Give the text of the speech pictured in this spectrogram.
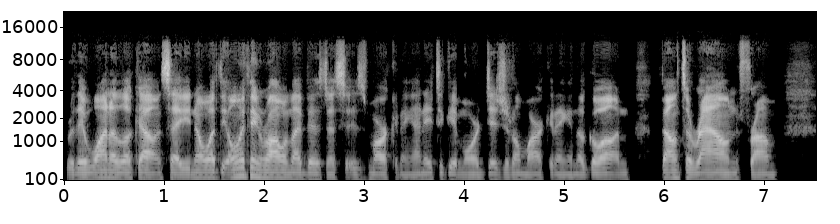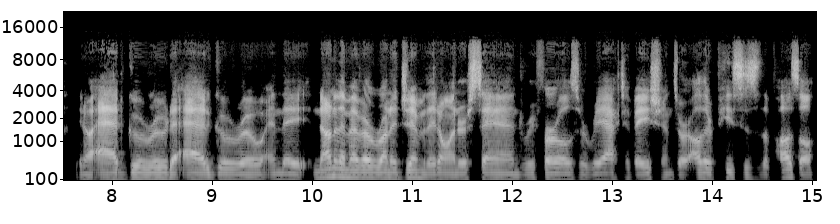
where they want to look out and say, you know what, the only thing wrong with my business is marketing. I need to get more digital marketing. And they'll go out and bounce around from, you know, ad guru to ad guru. And they none of them ever run a gym. They don't understand referrals or reactivations or other pieces of the puzzle.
